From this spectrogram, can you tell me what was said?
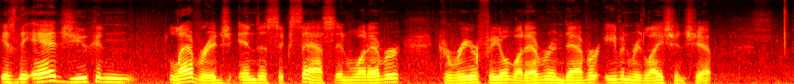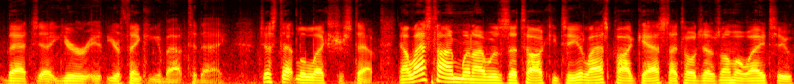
is the edge you can leverage into success in whatever career field, whatever endeavor, even relationship that uh, you're you're thinking about today. Just that little extra step. Now, last time when I was uh, talking to you, last podcast, I told you I was on my way to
